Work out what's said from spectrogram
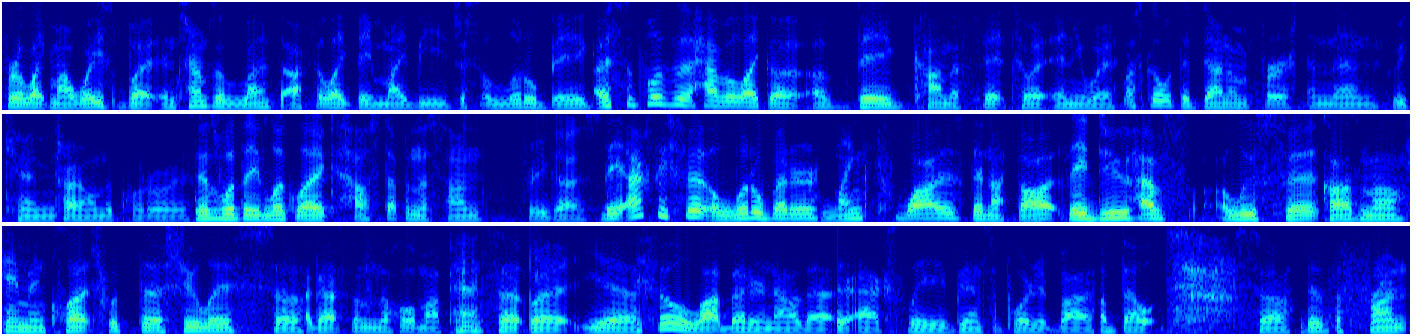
for like my waist, but in terms of length, I feel like they might be just a little big. It's supposed to have a, like a, a big kind of fit to it anyway. Let's go with the denim first and then we can try on the corduroys. This is what they look like. I'll step in the sun for you guys. They actually fit a little better lengthwise than I thought. They do have a loose fit. Cosmo came in clutch with the shoelace, so I got something to hold my pants up. But yeah, they feel a lot better now that they're actually being supported by a belt. So there's the front,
